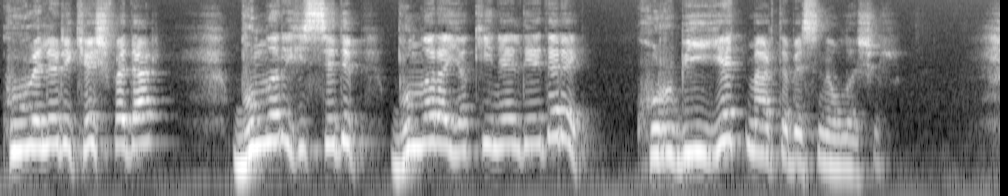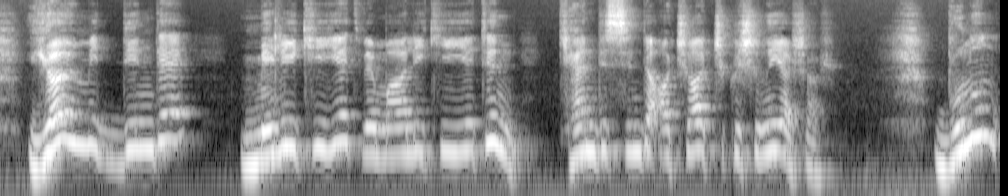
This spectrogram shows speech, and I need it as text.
kuvveleri keşfeder, bunları hissedip bunlara yakin elde ederek kurbiyet mertebesine ulaşır. Yevmiddinde melikiyet ve malikiyetin kendisinde açığa çıkışını yaşar. Bunun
